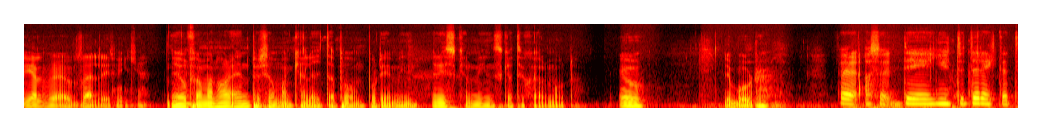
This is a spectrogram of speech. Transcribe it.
så hjälper det väldigt mycket. Jo, för man har en person man kan lita på borde min, risken minska till självmord. Jo, det borde För alltså, det är ju inte direkt ett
